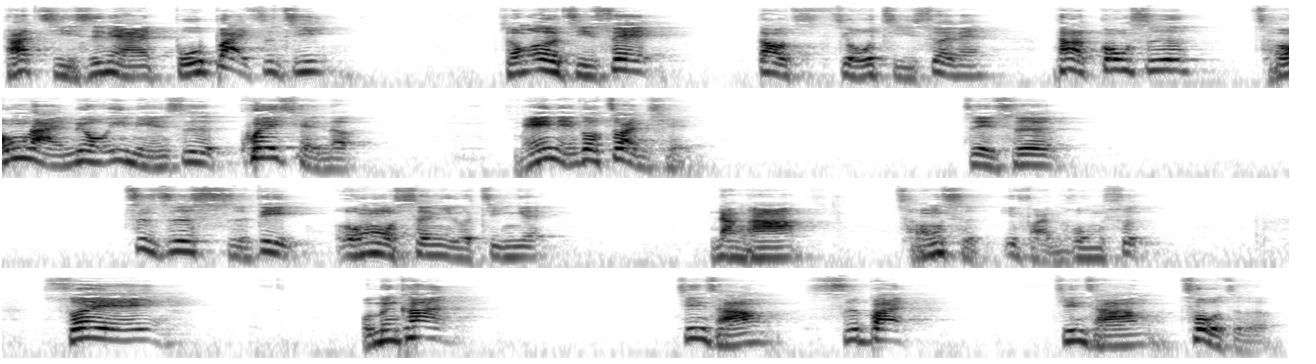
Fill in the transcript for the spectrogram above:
他几十年来不败之基。从二几岁到九几岁呢，他的公司从来没有一年是亏钱的，每一年都赚钱。这也是置之死地而后生一个经验，让他从此一帆风顺。所以，我们看，经常失败，经常挫折，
